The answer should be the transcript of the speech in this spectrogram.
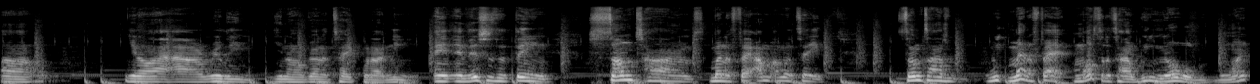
um, you know, I, I really, you know, I'm gonna take what I need. And and this is the thing. Sometimes, matter of fact, I'm, I'm gonna you, sometimes we matter of fact, most of the time we know what we want,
